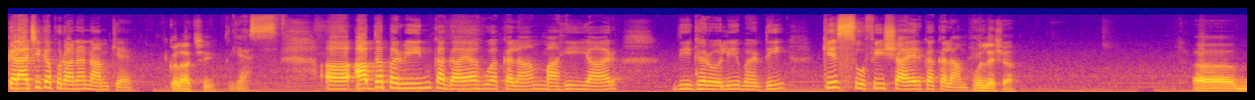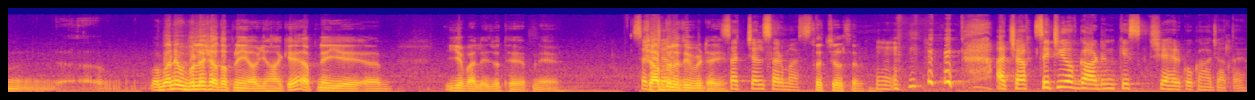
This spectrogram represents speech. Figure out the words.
कराची का पुराना नाम क्या है? कराची यस आपदा परवीन का गाया हुआ कलाम माही यार दी घरोली भरदी किस सूफी शायर का कलाम है? बुल्ले शाह। मैंने बुल्ले शाह तो अपने यहाँ के अपने ये ये वाले जो थे अपने सच्चल सरमस सच्चल सर अच्छा सिटी ऑफ़ गार्डन किस शहर को कहा जाता है?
